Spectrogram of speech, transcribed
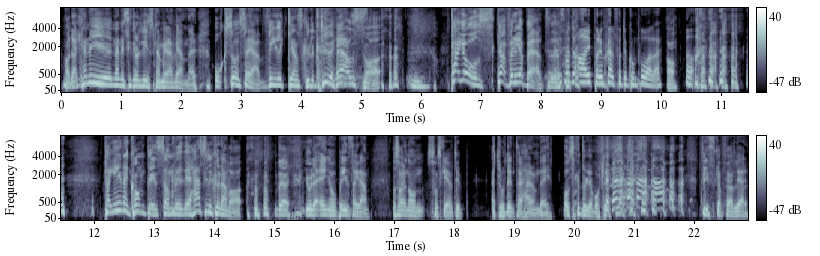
Ja, där kan ni ju när ni sitter och lyssnar med era vänner också säga vilken skulle du helst vara? Tagga oss, kafferepet! Det är som att du är arg på dig själv för att du kom på det. Ja. Ja. Tagga in en kompis som det här skulle kunna vara. Det gjorde jag en gång på Instagram. Och så var det någon som skrev typ jag trodde inte det här om dig. Och sen tog jag bort det. Fiska följare.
